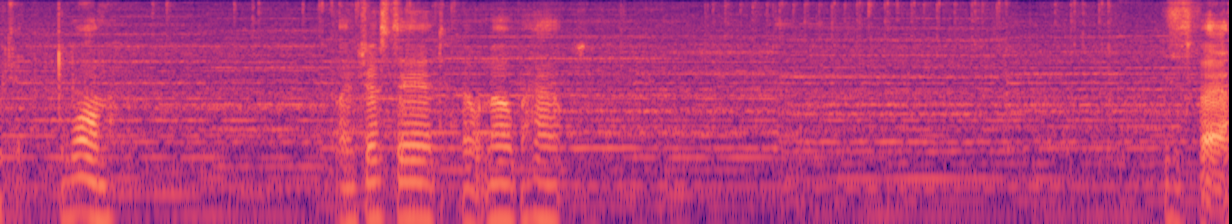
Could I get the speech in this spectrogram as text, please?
Okay, one. Not interested. Don't know, perhaps. This is fair.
